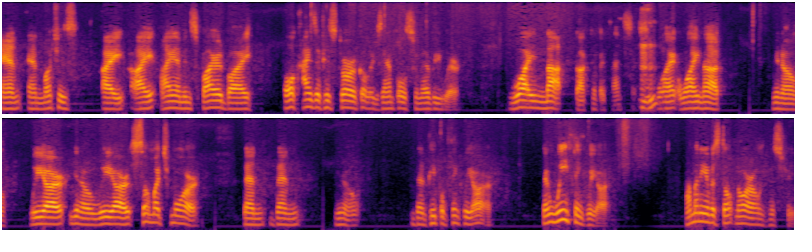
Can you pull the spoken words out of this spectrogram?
And, and much as I, I, I am inspired by all kinds of historical examples from everywhere. Why not, Dr. Betances? Mm-hmm. Why, why not? You know, we are, you know, we are so much more than, than, you know, than people think we are, than we think we are. How many of us don't know our own history?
